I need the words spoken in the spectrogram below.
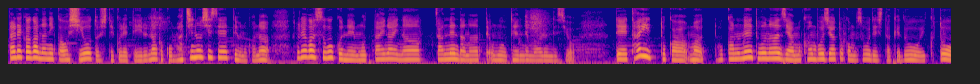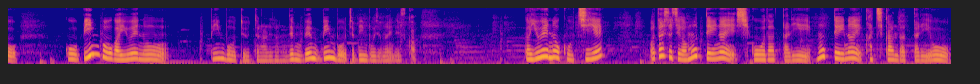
誰かが何かをしようとしてくれている。なんかこう待ちの姿勢っていうのかな。それがすごくねもったいないな残念だなって思う点でもあるんですよ。でタイとか、まあ、他のね東南アジアもカンボジアとかもそうでしたけど行くとこう貧乏がゆえの貧乏って言ったらあれだな。でも貧乏じゃ貧乏じゃないですか。がゆえのこう知恵私たちが持っていない思考だったり持っていない価値観だったりを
